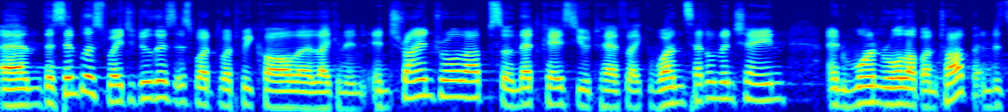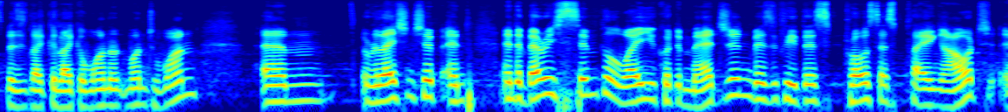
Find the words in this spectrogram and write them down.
Um, the simplest way to do this is what, what we call uh, like an enshrined rollup. So in that case, you'd have like one settlement chain and one rollup on top, and it's basically like a, like a one-to-one. -one, um, relationship and, and a very simple way you could imagine basically this process playing out uh,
